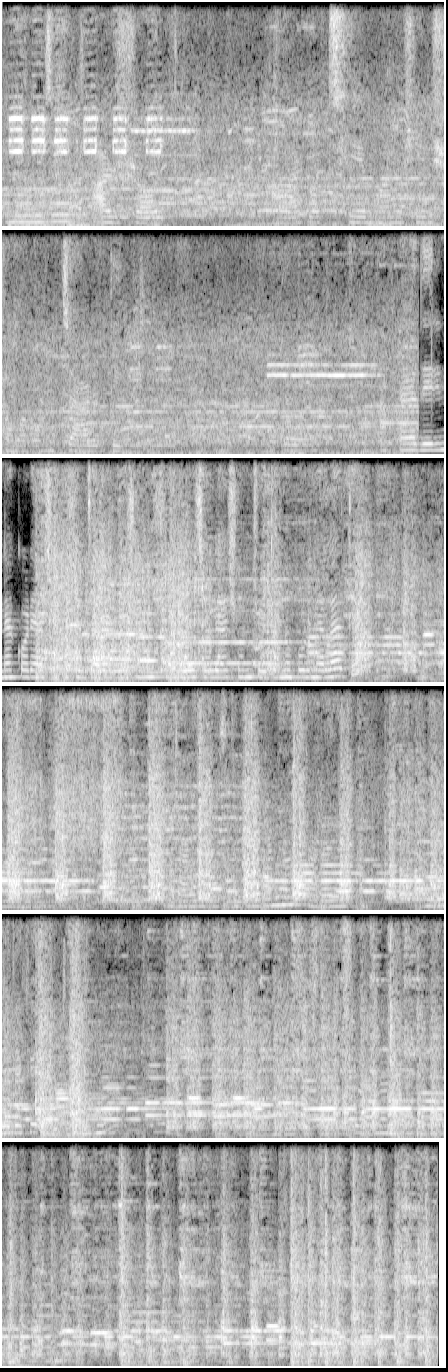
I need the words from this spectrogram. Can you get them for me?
মিউজিক আর রথ। হচ্ছে মানুষের সমাগম চারদিক। তো আপনারা দেরি না করে আশেপাশে যারা রয়েছেন, সকালে চলে আসুন চৈতন্যপুর মেলাতে। আর যারা আসতে পারবেন না, তারাই ভিডিও দেখে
